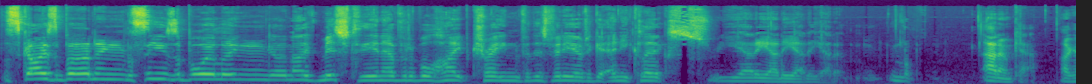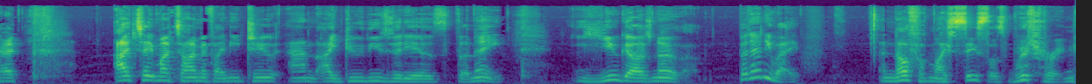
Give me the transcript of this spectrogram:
The skies are burning, the seas are boiling, and I've missed the inevitable hype train for this video to get any clicks. Yada, yada, yada, yada. Look, I don't care, okay? I take my time if I need to, and I do these videos for me. You guys know that. But anyway, Enough of my ceaseless whittering.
